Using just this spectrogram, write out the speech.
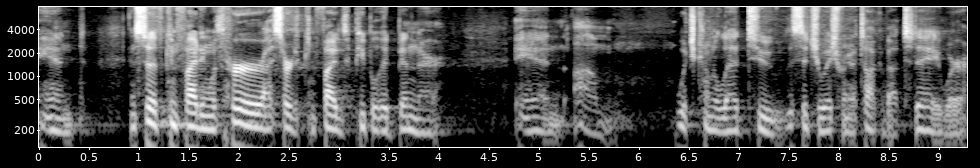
And instead of confiding with her, I started confiding with people who had been there, and um, which kind of led to the situation we're going to talk about today, where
